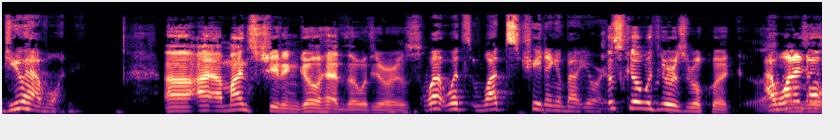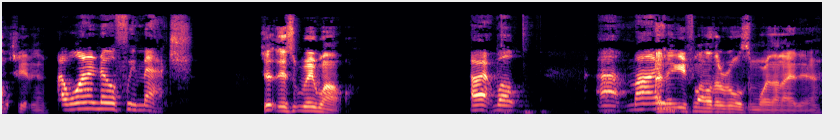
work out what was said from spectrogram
Do you have one? Uh, I, uh, mine's cheating. Go ahead though with yours. What what's what's cheating about yours? Let's go with yours real quick. Uh, I wanna know- cheating. I want to know if we match. Just, we won't. All right. Well, uh, mine. I think you follow the rules more than I do.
